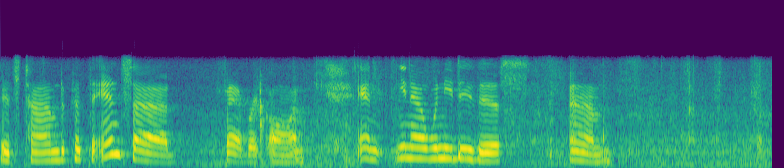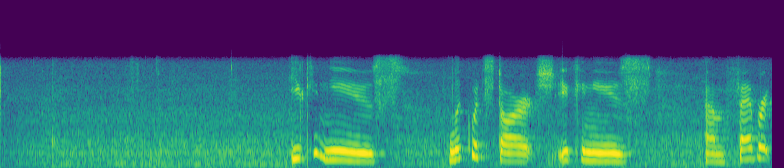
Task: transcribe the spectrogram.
it's time to put the inside fabric on. And, you know, when you do this, um, you can use liquid starch, you can use um, fabric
